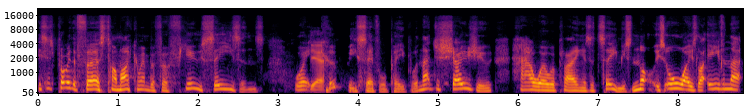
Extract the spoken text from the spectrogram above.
this is probably the first time I can remember for a few seasons where it Yeah. could be several people. And that just shows you how well we're playing as a team. It's not it's always like even that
